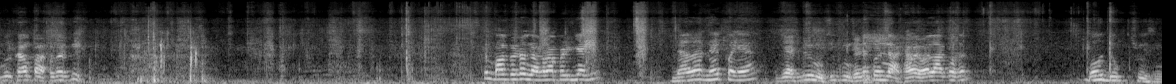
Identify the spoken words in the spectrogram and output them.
મૂર્ખામ પાછો કરતી તો બાપ બેટો નવરા પડી ગયા છે. નવરા નહીં પડ્યા. જેસબી ઊંચી પૂંછડે કોઈ નાઠા એવા લાગો છે? બહુ દુઃખ છું છે.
